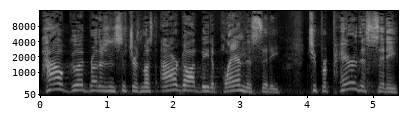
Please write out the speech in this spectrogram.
How good, brothers and sisters, must our God be to plan this city, to prepare this city,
